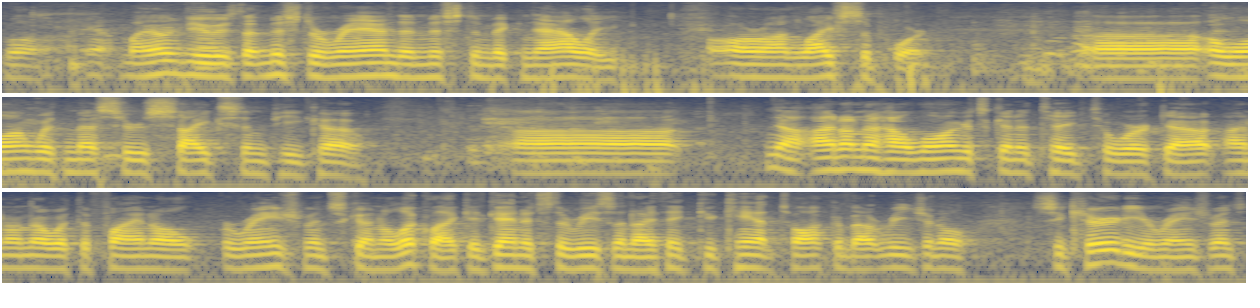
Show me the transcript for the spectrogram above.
Well, my own view is that Mr. Rand and Mr. McNally are on life support, uh, along with Messrs. Sykes and Picot. Uh, now, I don't know how long it's going to take to work out. I don't know what the final arrangement's going to look like. Again, it's the reason I think you can't talk about regional security arrangements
